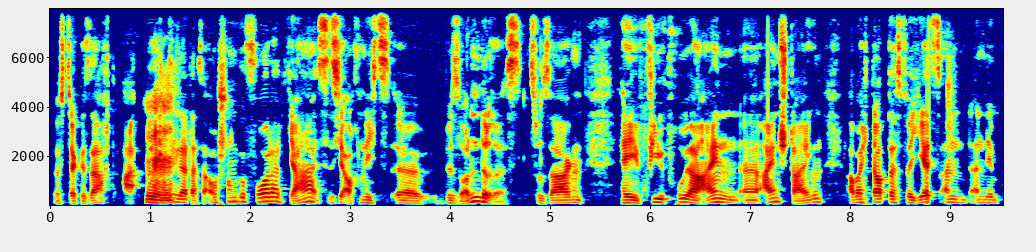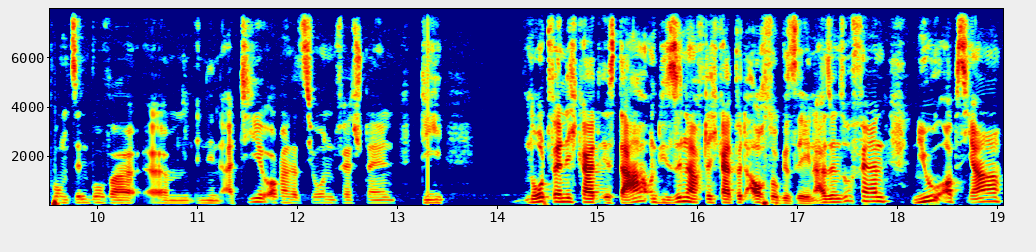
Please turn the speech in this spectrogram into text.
Du hast ja gesagt, Eichel mhm. hat das auch schon gefordert. Ja, es ist ja auch nichts äh, Besonderes zu sagen, hey, viel früher ein, äh, einsteigen. Aber ich glaube, dass wir jetzt an, an dem Punkt sind, wo wir ähm, in den IT-Organisationen feststellen, die Notwendigkeit ist da und die Sinnhaftigkeit wird auch so gesehen. Also insofern, New Ops ja,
